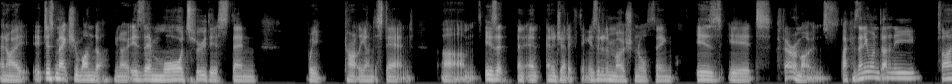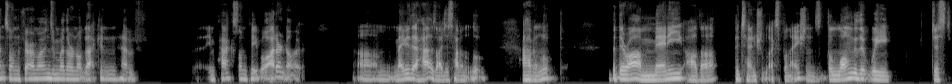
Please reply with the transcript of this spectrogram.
and I it just makes you wonder, you know, is there more to this than we currently understand? Um, is it an, an energetic thing? Is it an emotional thing? Is it pheromones? Like, has anyone done any science on pheromones and whether or not that can have impacts on people? I don't know. Um, maybe there has. I just haven't looked. I haven't looked. But there are many other potential explanations. The longer that we just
